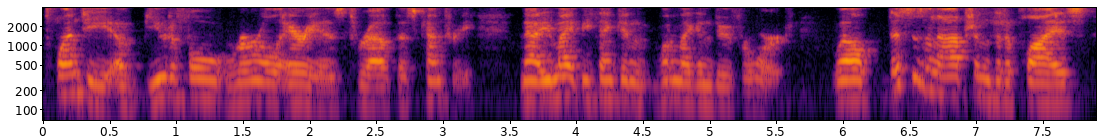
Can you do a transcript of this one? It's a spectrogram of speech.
plenty of beautiful rural areas throughout this country. Now, you might be thinking, what am I going to do for work? Well, this is an option that applies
